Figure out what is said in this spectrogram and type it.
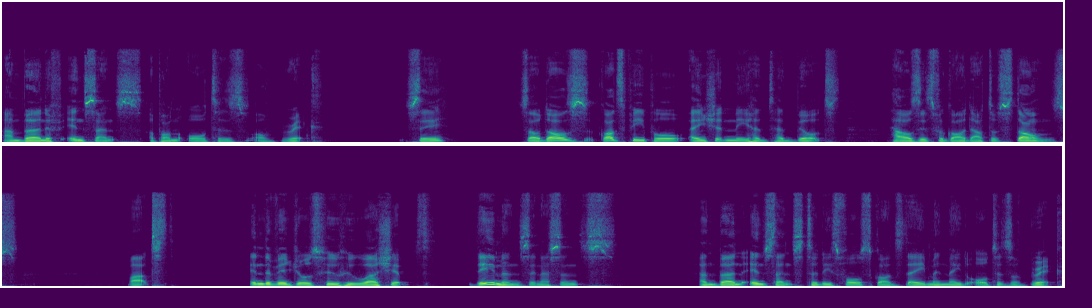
and burneth incense upon altars of brick. See? So those God's people anciently had, had built houses for God out of stones. But individuals who, who worshipped demons, in essence, and burned incense to these false gods, they made altars of brick.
